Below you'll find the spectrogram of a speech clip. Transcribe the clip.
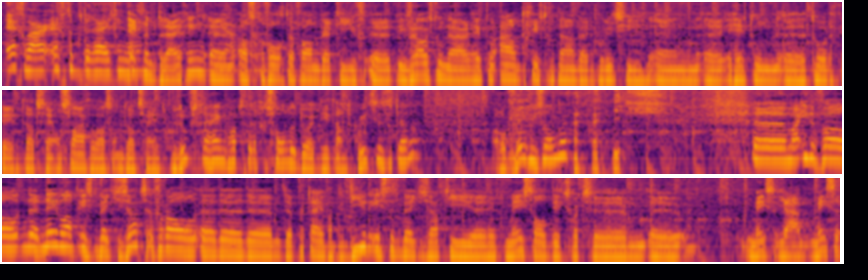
Echt waar, echte bedreigingen. Echt een bedreiging. En Ja. als gevolg daarvan werd die, eh, die vrouw is toen naar, heeft toen aangifte gedaan bij de politie. En eh, heeft toen eh te horen gekregen dat zij ontslagen was omdat zij het beroepsgeheim had geschonden door dit aan de politie te vertellen. Ook heel bijzonder. Eh, maar in ieder geval, eh, Nederland is het een beetje zat. Vooral eh, de, de, de Partij van de Dieren is het een beetje zat. Die eh, heeft meestal dit soort. eh, eh, meestal, ja, meestal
